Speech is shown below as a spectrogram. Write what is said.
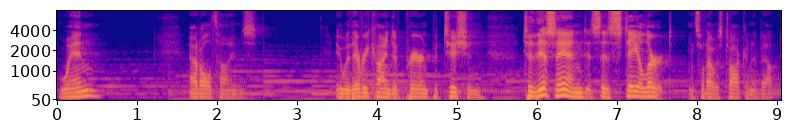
when? At all times with every kind of prayer and petition. To this end, it says, stay alert. That's what I was talking about.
